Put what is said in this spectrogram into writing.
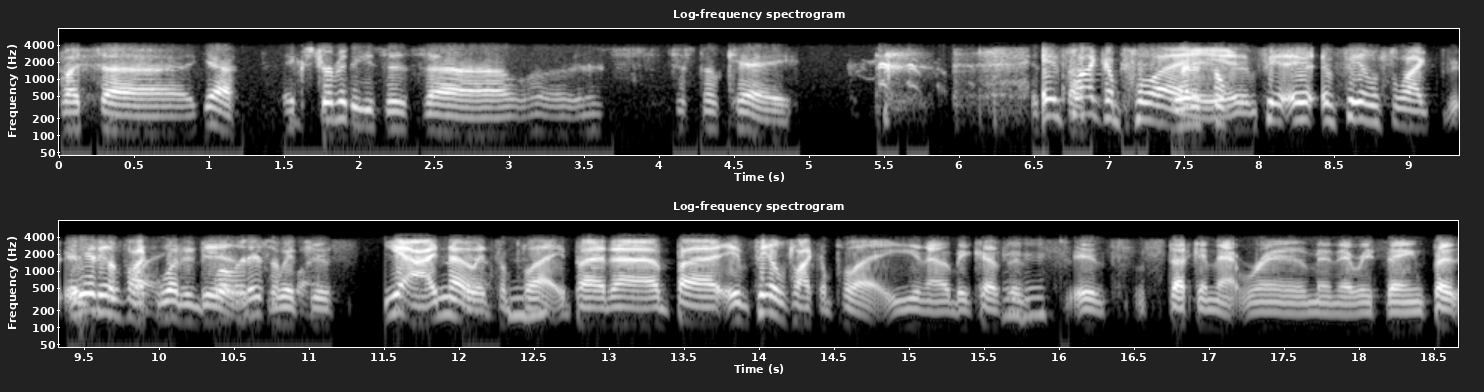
But uh yeah, Extremities is uh it's just okay. it's uh, like a play a- it, it, it feels like it, It is a feels like what it is, Well, it is which play. is yeah i know Yeah. it's a Mhm. play but uh but it feels like a play you know because Mhm. it's it's stuck in that room and everything but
